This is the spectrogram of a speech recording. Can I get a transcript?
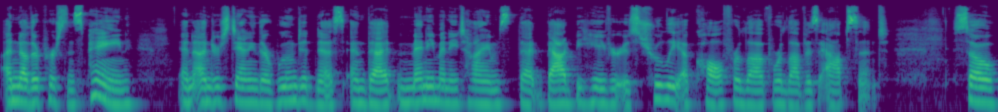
another person's pain and understanding their woundedness, and that many, many times that bad behavior is truly a call for love where love is absent. So,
